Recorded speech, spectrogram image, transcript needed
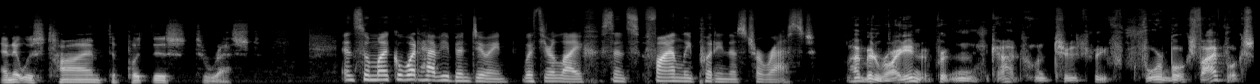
and it was time to put this to rest. And so, Michael, what have you been doing with your life since finally putting this to rest? I've been writing. I've written, God, one, two, three, four books, five books.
